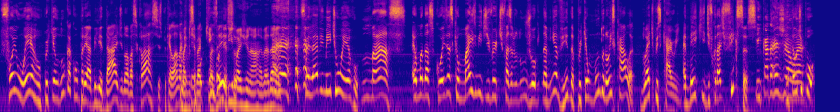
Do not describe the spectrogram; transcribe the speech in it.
Foi um erro, porque eu nunca comprei a habilidade novas classes, porque lá na Mas que você vai quem fazer poderia isso. imaginar, na verdade? Foi levemente um erro, mas é uma das coisas que eu mais me diverti fazendo num jogo na minha vida, porque o mundo não escala. Não é tipo Skyrim, é meio que dificuldade fixas. Em cada região, Então, é. tipo,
